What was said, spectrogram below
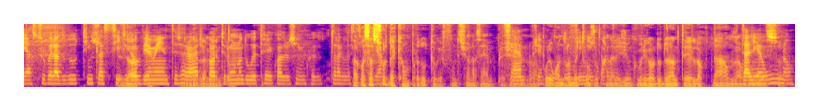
fa. ha superato tutti in classifica, Esatto, ovviamente. C'era Harry. Potter 1, 2, 3, 4, 5, tutta la classifica. La cosa assurda è che è un prodotto che funziona sempre, cioè, Sempre, pure quando lo mettono su infinito. Canale 5, mi ricordo durante il lockdown, Italia messo- 1.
